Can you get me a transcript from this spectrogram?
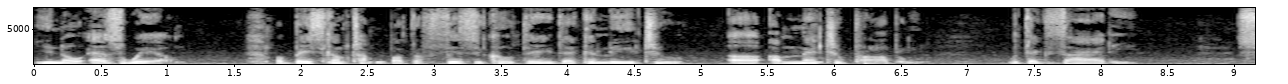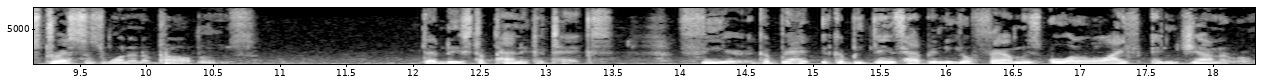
you know, as well. But basically, I'm talking about the physical thing that can lead to uh, a mental problem with anxiety. Stress is one of the problems that leads to panic attacks. Fear, it could be, it could be things happening in your families or life in general.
